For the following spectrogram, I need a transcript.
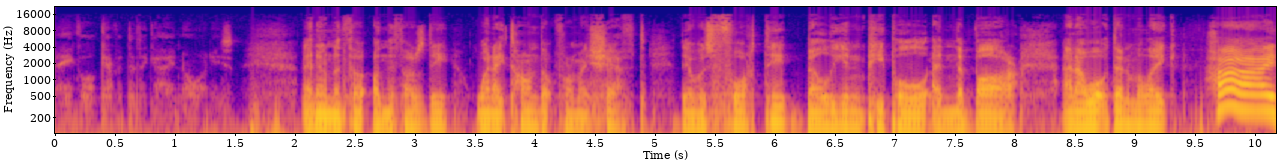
There you go. Give it to the guy. No worries. And on the th- on the Thursday, when I turned up for my shift, there was forty billion people in the bar, and I walked in and was like, "Hi,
